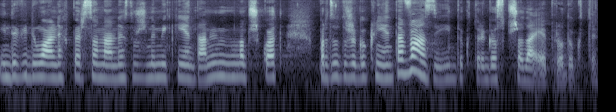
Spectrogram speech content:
indywidualnych, personalnych z różnymi klientami, mam na przykład bardzo dużego klienta w Azji, do którego sprzedaję produkty.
